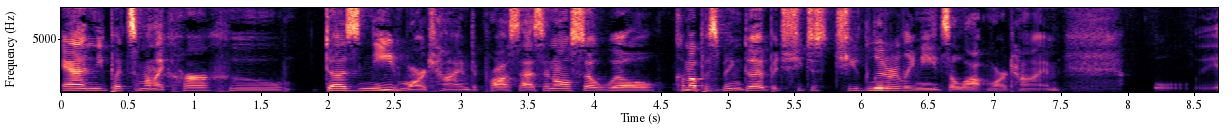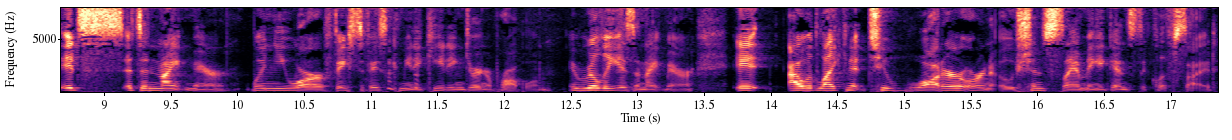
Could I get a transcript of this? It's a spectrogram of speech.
and you put someone like her who does need more time to process and also will come up with something good but she just she literally needs a lot more time it's it's a nightmare when you are face to face communicating during a problem. It really is a nightmare. It i would liken it to water or an ocean slamming against the cliffside.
